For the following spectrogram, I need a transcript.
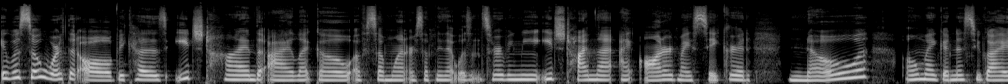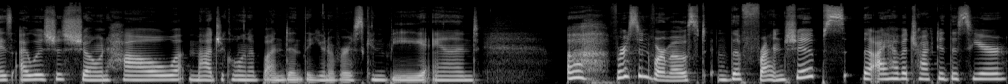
it was so worth it all because each time that I let go of someone or something that wasn't serving me, each time that I honored my sacred no, oh my goodness, you guys, I was just shown how magical and abundant the universe can be. And uh, first and foremost, the friendships that I have attracted this year,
